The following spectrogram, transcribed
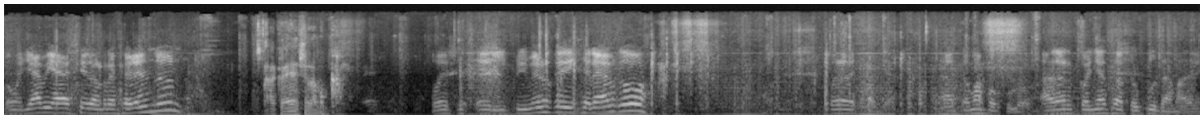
como ya había sido el referéndum, A callarse la boca. pues el primero que dijera algo fuera de España. A tomar por culo. A dar coñazo a tu puta madre.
